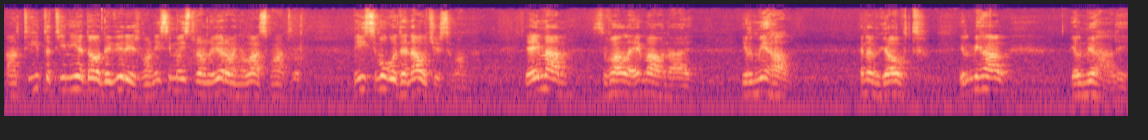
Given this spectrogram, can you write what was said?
A Tito ti nije dao da vjeruješ, ali nisi imao ispravno vjerovanje, Allah smatra. Nisi mogao da naučiš se malo. Ja imam, svala, ima onaj, ili Mihal, eno bi auto, il Mihal, il Mihal, je.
